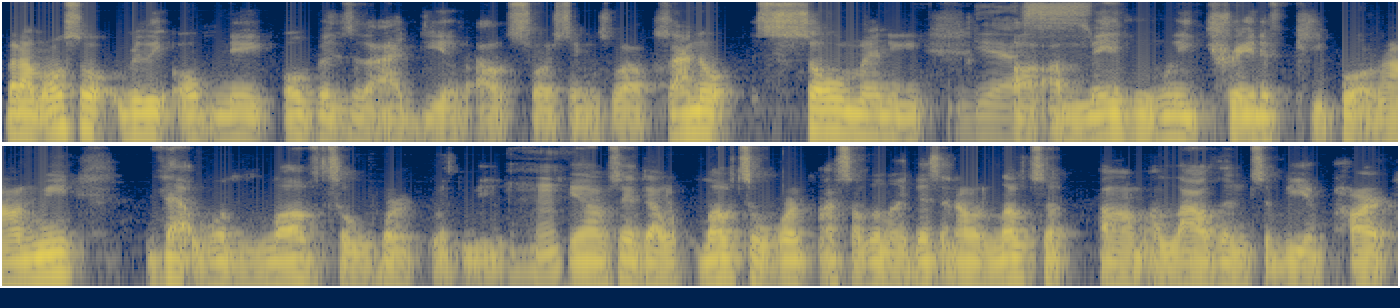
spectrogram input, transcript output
But I'm also really opening open to the idea of outsourcing as well, because I know so many uh, yes. uh, amazingly creative people around me that would love to work with me. Mm-hmm. You know what I'm saying? That would love to work on something like this. And I would love to um, allow them to be a part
